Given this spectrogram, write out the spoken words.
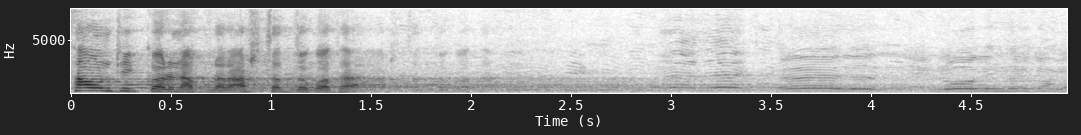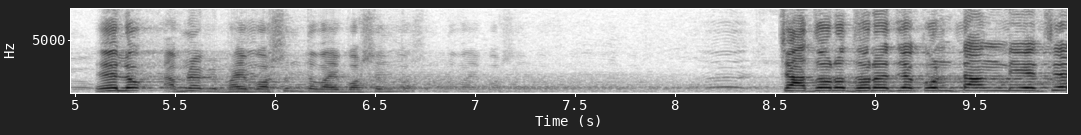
সাউন্ড ঠিক করেন আপনার, আশ্চর্য কথা। এলো আপনার ভাই বসন্ত ভাই বসন্ত চাদর ধরে যখন টান দিয়েছে,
